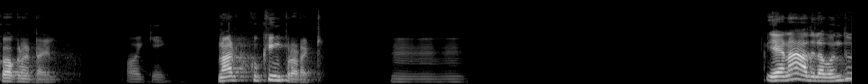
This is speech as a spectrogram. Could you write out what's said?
Coconut oil okay. Not cooking product ம், ம், ம். ஏன்னா அதில் வந்து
